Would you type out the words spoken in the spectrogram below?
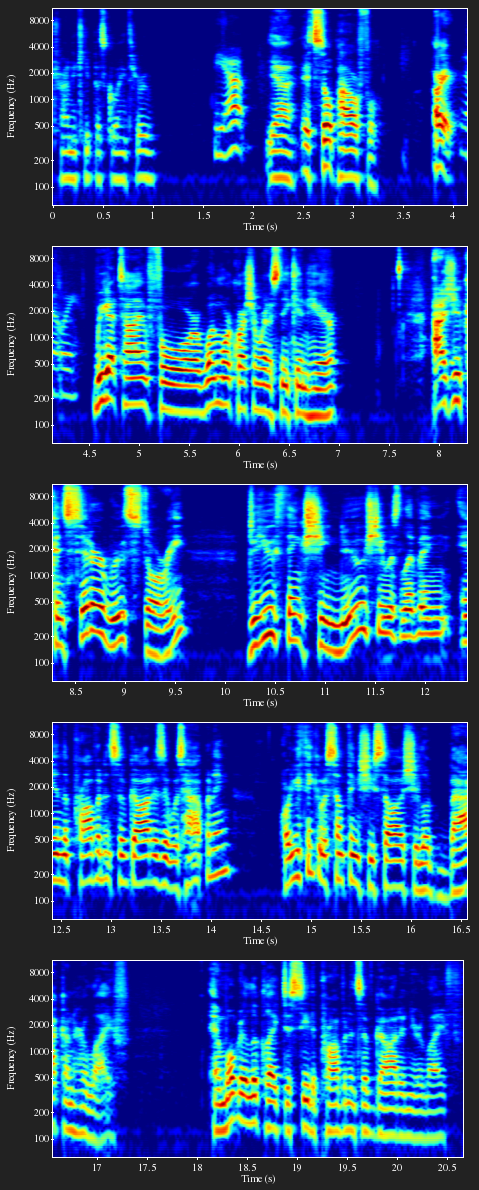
trying to keep us going through. Yeah, Yeah, it's so powerful. All right, definitely. we got time for one more question. We're going to sneak in here. As you consider Ruth's story, do you think she knew she was living in the providence of God as it was happening? Or do you think it was something she saw as she looked back on her life? And what would it look like to see the providence of God in your life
